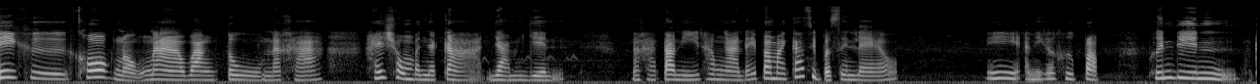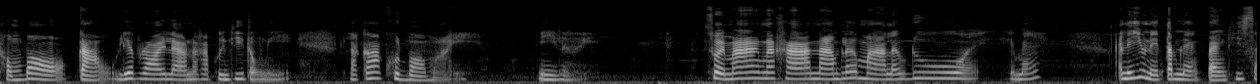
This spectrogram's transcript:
นี่คือโคกหนองนาวังตูมนะคะ ให้ชมบรรยากาศยามเย็นนะคะ ตอนนี้ทำงานได้ประมาณ 90%แล้ว นี่อันนี้ก็คือปรับพื้นดินถมบ่อเก่าเรียบร้อยแล้วนะคะ พื้นที่ตรงนี้ แล้วก็ขุดบ่อใหม่ นี่เลย สวยมากนะคะ น้ำเริ่มมาแล้วด้วย เห็นไหมอันนี้อยู่ในตำแหน่งแปลงที่ส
